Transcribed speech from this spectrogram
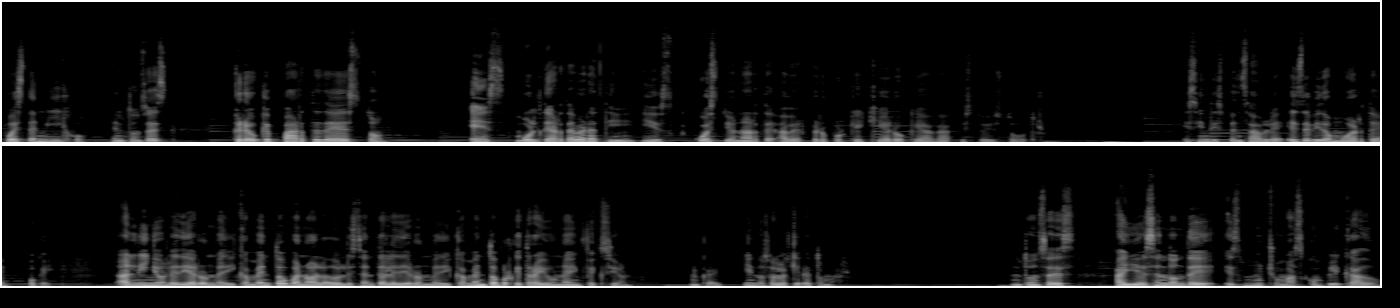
puesta en mi hijo. Entonces, creo que parte de esto es voltearte a ver a ti y es cuestionarte, a ver, pero ¿por qué quiero que haga esto y esto otro? ¿Es indispensable? ¿Es debido a muerte? Ok. Al niño le dieron medicamento, bueno, al adolescente le dieron medicamento porque trae una infección. ¿ok? Y no se lo quiere tomar. Entonces, ahí es en donde es mucho más complicado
